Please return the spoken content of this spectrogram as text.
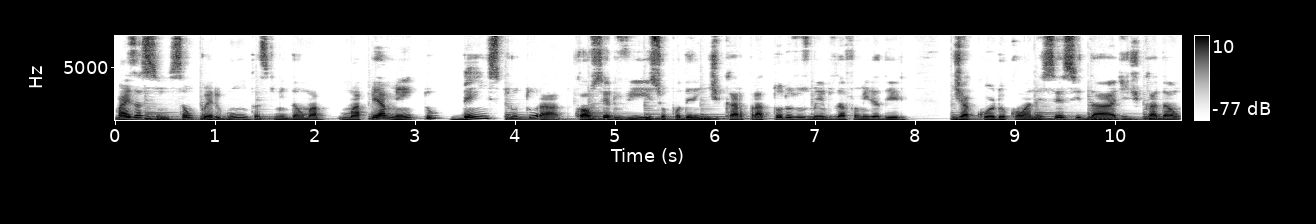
mas assim, são perguntas que me dão uma, um mapeamento bem estruturado. Qual serviço eu poderia indicar para todos os membros da família dele, de acordo com a necessidade de cada um.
